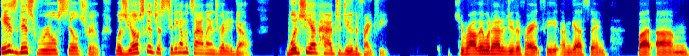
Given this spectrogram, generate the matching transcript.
Is this rule still true? Was Yovska just sitting on the sidelines ready to go? Would she have had to do the fright feat? She probably would have had to do the fright feat, I'm guessing. But um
